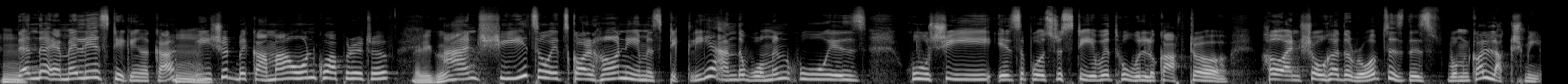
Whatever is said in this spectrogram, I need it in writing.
Hmm. Then the MLA is taking a cut. Hmm. We should become our own cooperative. Very good. And she, so it's called, her name is Tikli, and the woman who is, who she is supposed to stay with, who will look after her and show her the ropes, is this woman called Lakshmi.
